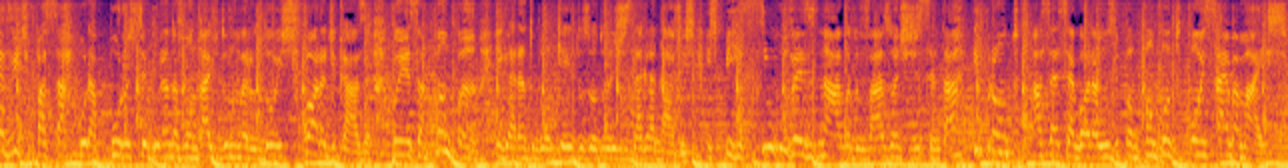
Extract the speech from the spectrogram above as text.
Evite passar por apuros segurando a vontade do número 2 fora de casa. Conheça Pampam e garanta o bloqueio dos odores desagradáveis. Espirre cinco vezes na água do vaso antes de sentar e pronto. Acesse agora usepampam.com e saiba mais.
